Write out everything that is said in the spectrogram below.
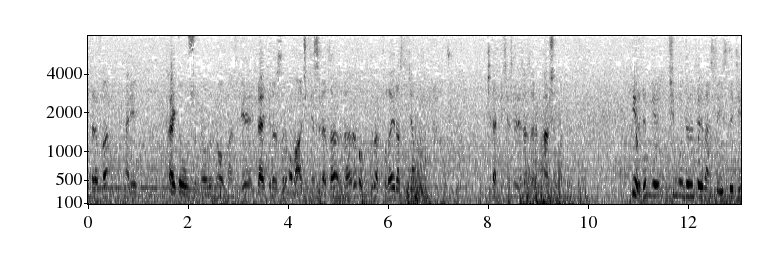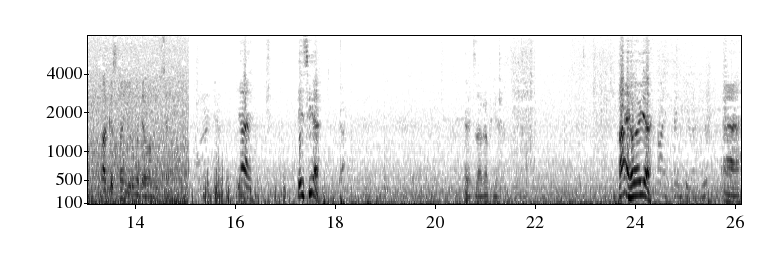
ön tarafa. Hani kayıt olsun ne olur ne olmaz diye belki rastlarım ama açıkçası Reza Zarrab'a bu kadar kolay rastlayacağım çünkü. İki dakika içerisinde Zarrab karşıma girdim. Şimdi o görüntüleri ben size izleteyim. Arkasından yoruma devam edeceğim. Yani, it's here. Evet, Zarrab here. Hi, how are you? Hi, thank you. Uh,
